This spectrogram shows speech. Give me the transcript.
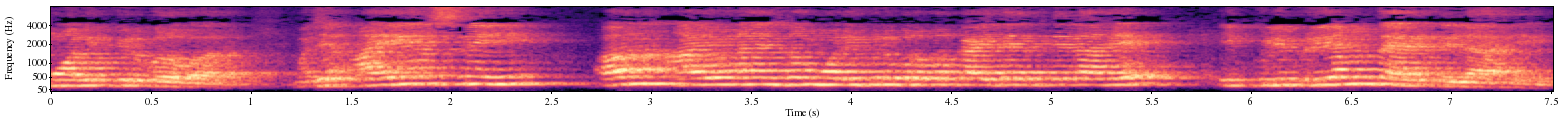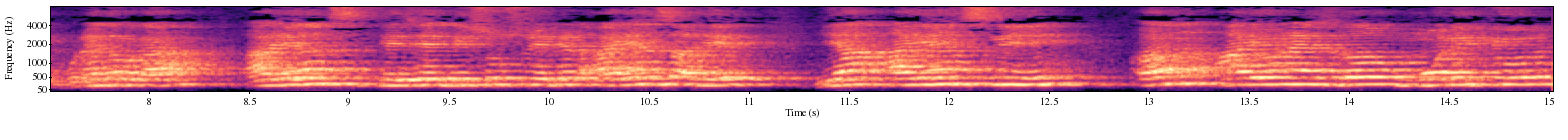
मॉलिक्युल बरोबर. म्हणजे आयन्सने अनआयोनाइज्ड मॉलिक्युल बरोबर काय तयार केलेलं आहे? इक्विलिब्रियम तयार केलेलं आहे. पुन्हा बघा. आयन्स हे जे डिसोसिएटेड आयन्स आहेत या आयन्सने अनआयोनाइज्ड मॉलिक्युल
